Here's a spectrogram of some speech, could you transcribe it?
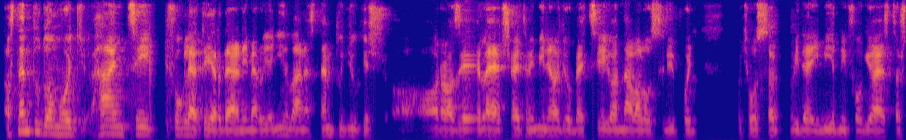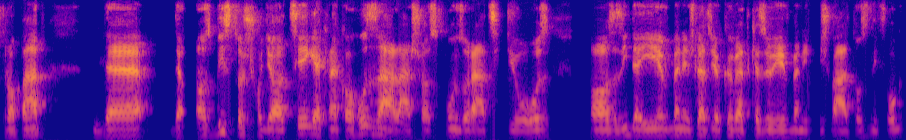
azt nem tudom, hogy hány cég fog letérdelni, mert ugye nyilván ezt nem tudjuk, és arra azért lehet sejteni, hogy minél nagyobb egy cég, annál valószínűbb, hogy, hogy hosszabb ideig bírni fogja ezt a strapát, de de az biztos, hogy a cégeknek a hozzáállása a szponzorációhoz az az idei évben, és lehet, hogy a következő évben is változni fog.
